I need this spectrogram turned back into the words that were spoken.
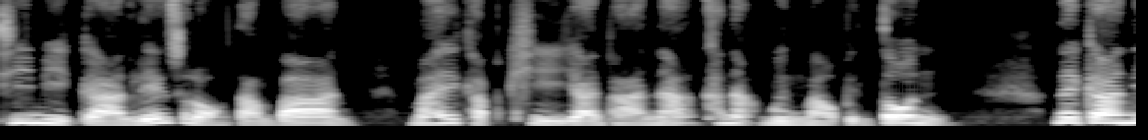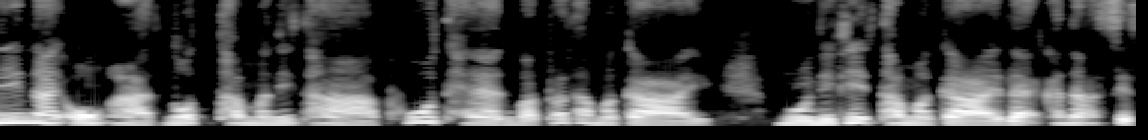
ที่มีการเลี้ยงฉลองตามบ้าน ไม่ให้ขับขี่ยานพาหนะขณะมึนเมาเป็นต้นในการนี้นายองค์อาจนดธรรมนิธา ผู้แทนวัดพระธรรมกาย มูลนิธิธรรมกาย และคณะศิษ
